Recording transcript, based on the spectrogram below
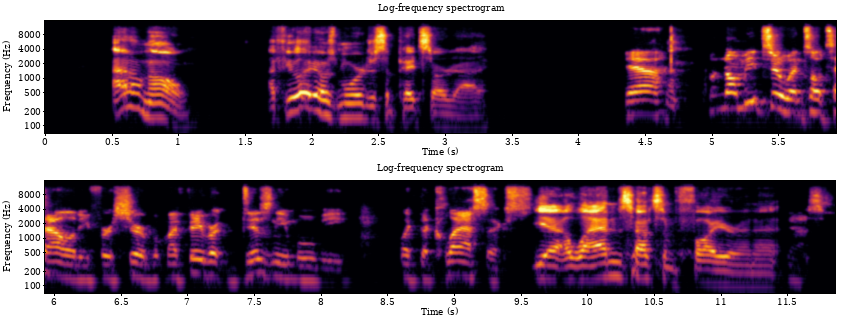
I don't know. I feel like I was more just a Pixar guy. Yeah. No, me too in totality for sure. But my favorite Disney movie, like the classics. Yeah, Aladdin's got some fire in it. Yes.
